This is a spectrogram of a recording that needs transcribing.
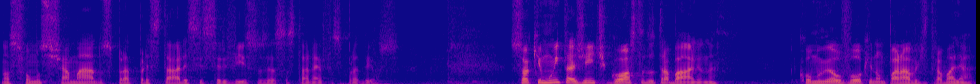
nós fomos chamados para prestar esses serviços, essas tarefas para Deus. Só que muita gente gosta do trabalho, né? Como meu avô que não parava de trabalhar.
